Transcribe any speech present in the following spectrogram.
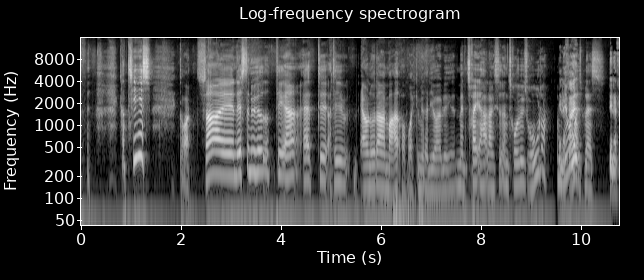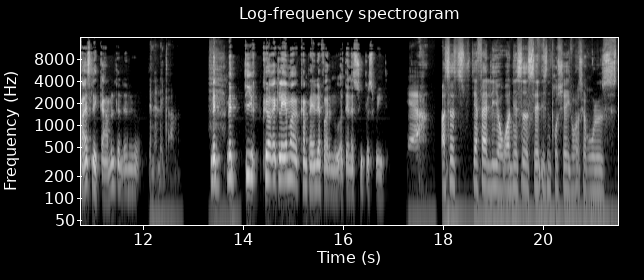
Gratis! Godt. Så øh, næste nyhed, det er, at, øh, og det er jo noget, der er meget opreklameret lige i øjeblikket, men 3 har lanceret en trådløs router er hjemmearbejdsplads. Den er faktisk lidt gammel, den der nyhed. Den er lidt gammel. Men, men de kører reklamer og kampagner for det nu, og den er super sweet. Ja, og så jeg faldt lige over den. Jeg sidder selv i sådan et projekt, hvor der skal rulles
